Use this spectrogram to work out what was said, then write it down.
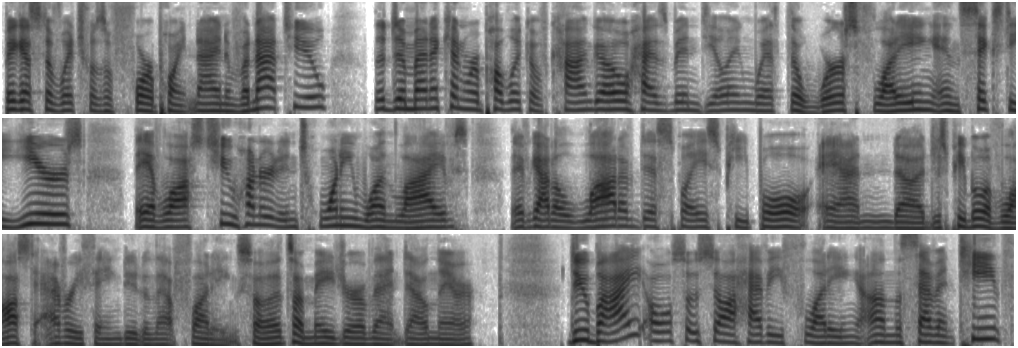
biggest of which was a 4.9 in Vanuatu. The Dominican Republic of Congo has been dealing with the worst flooding in 60 years. They have lost 221 lives. They've got a lot of displaced people, and uh, just people have lost everything due to that flooding. So it's a major event down there. Dubai also saw heavy flooding on the 17th.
